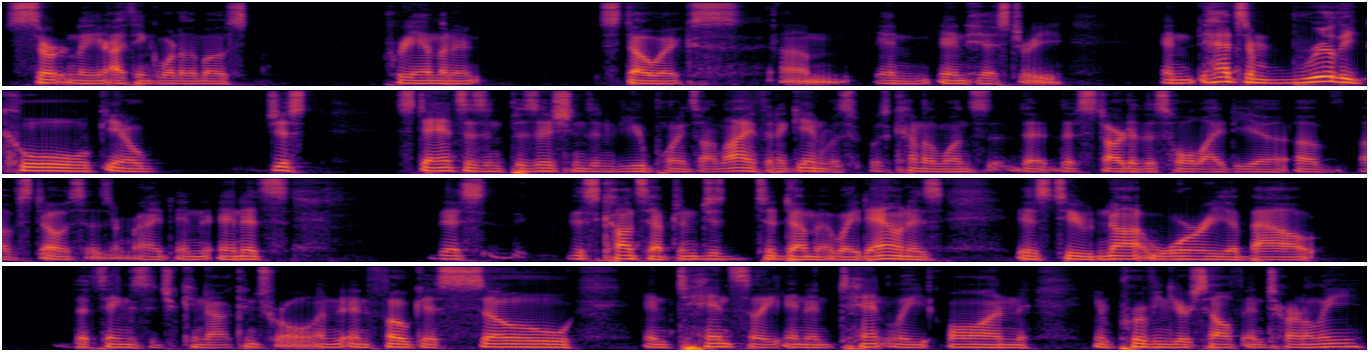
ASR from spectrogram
certainly, I think, one of the most preeminent Stoics um, in in history, and had some really cool, you know, just stances and positions and viewpoints on life. And again, was was kind of the ones that, that started this whole idea of of Stoicism, right? And and it's this this concept, and just to dumb it way down, is is to not worry about the things that you cannot control and, and focus so intensely and intently on improving yourself internally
